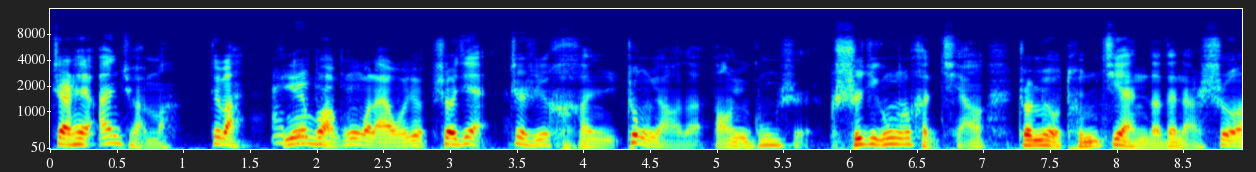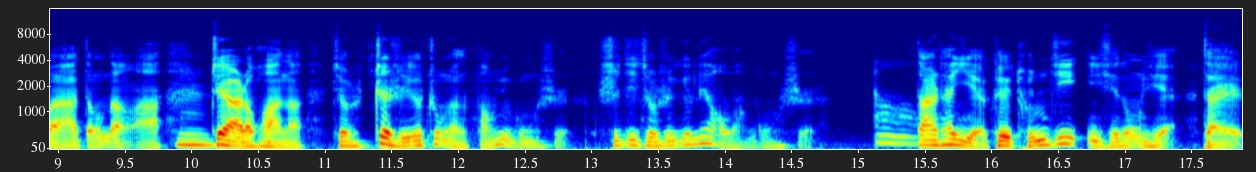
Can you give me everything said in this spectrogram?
这样它也安全嘛，对吧？哎敌人不好攻过来，我就射箭，这是一个很重要的防御工事，实际功能很强，专门有囤箭的，在哪射啊等等啊，嗯，这样的话呢，就是这是一个重要的防御工事，实际就是一个瞭望工事。哦，当然，它也可以囤积一些东西，在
